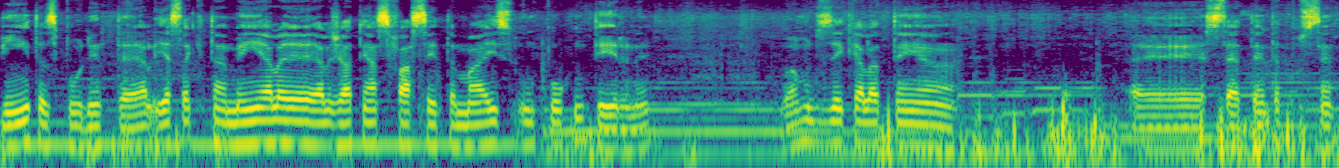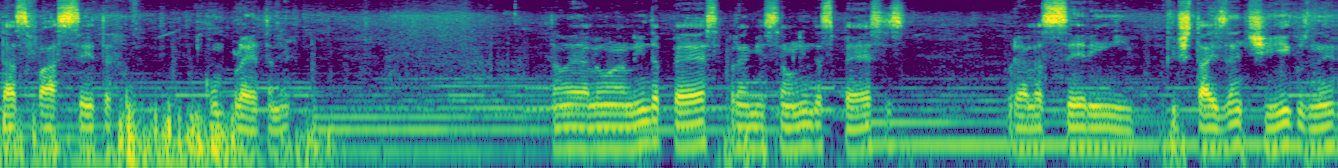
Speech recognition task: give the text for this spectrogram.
pintas por dentro dela. E essa aqui também ela, é, ela já tem as facetas mais um pouco inteiras, né? Vamos dizer que ela tenha é, 70% das facetas completa, né? Então ela é uma linda peça, para mim são lindas peças por elas serem cristais antigos, né?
